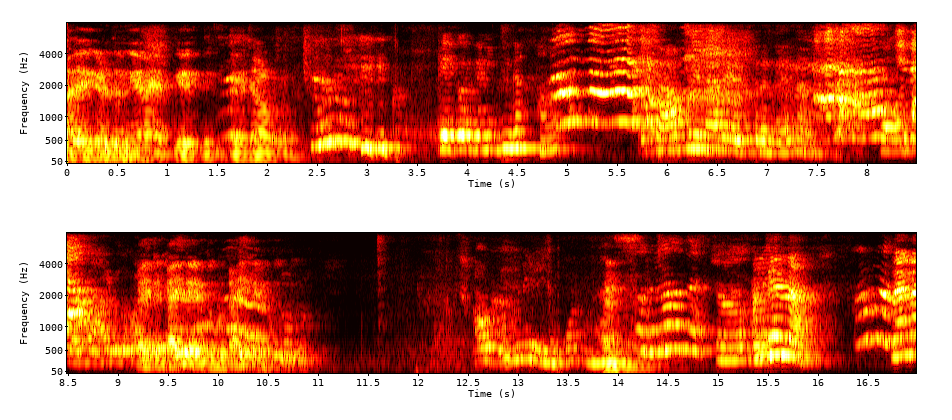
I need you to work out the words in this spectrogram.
அதை எடுத்துருங்க ஏன்னா எனக்கு சாப்பிடுறது சாப்பிட நேரம் எடுத்துருங்க கையில கையில எடுத்து கொடு கையில எடுத்து கொடு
